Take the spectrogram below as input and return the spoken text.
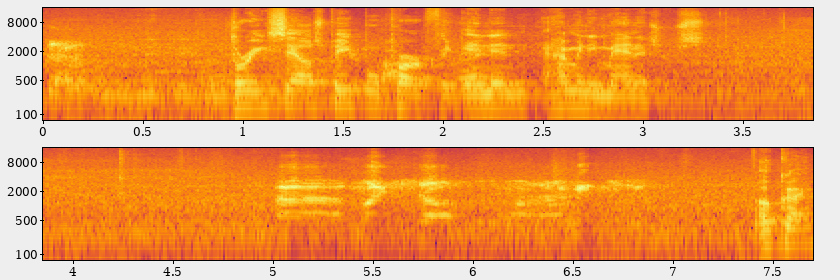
So, Three salespeople? Perfect. And then how many managers? uh, myself is one. I get two. Okay.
